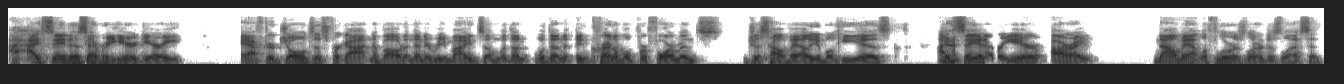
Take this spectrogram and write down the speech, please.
I, I say this every year, Gary. After Jones is forgotten about, and then he reminds them with an with an incredible performance, just how valuable he is. Yeah. I say it every year. All right, now Matt LaFleur has learned his lesson,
